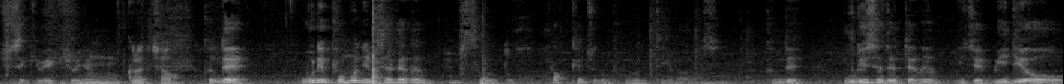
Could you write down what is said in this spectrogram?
쥐새끼 왜 키우냐고. 음, 그렇죠. 근데 우리 부모님 세대는 햄스터를 또 허락해주는 부모님 되게 많았어. 근데 우리 세대 때는 이제 미디어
